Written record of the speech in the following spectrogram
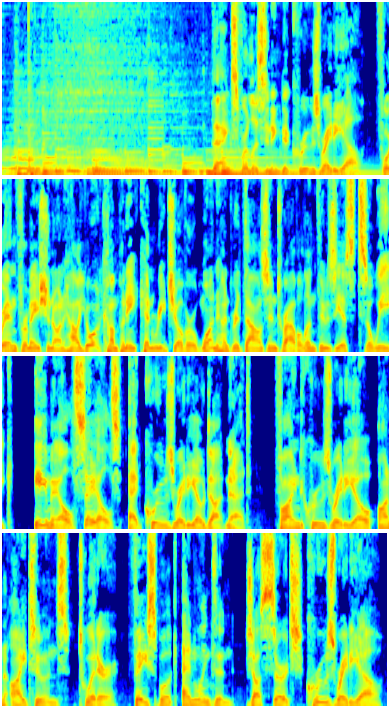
Thanks for listening to Cruise Radio. For information on how your company can reach over 100,000 travel enthusiasts a week, email sales at cruiseradio.net. Find Cruise Radio on iTunes, Twitter, Facebook, and LinkedIn. Just search Cruise Radio.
